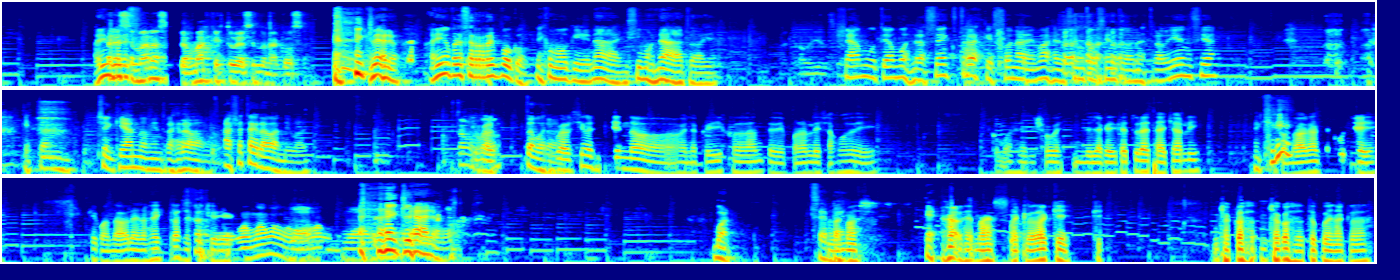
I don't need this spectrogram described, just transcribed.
A mí me Tres parece, semanas lo más que estuve haciendo una cosa. claro, a mí me parece re poco. Es como que nada, hicimos nada todavía. Ya muteamos las extras, que son además el 100% de nuestra audiencia. Que están chequeando mientras grabamos. Ah, ya está grabando igual. Estamos Igual. grabando. Estamos grabando. Igual sigo en lo que dijo Dante de ponerle esa voz de. ¿Cómo es el show este- de la caricatura esta de Charlie? ¿Qué? Cuando hablan se escuche. Que cuando hablan los extras se escuche. guau, guau, guau, guau, guau. Guau, guau, Claro. Bueno, sepan. Además, ¿Qué? además, aclarar que, que muchas cosas, muchas cosas te pueden aclarar.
